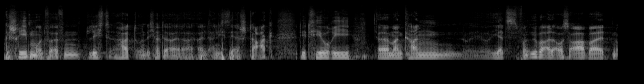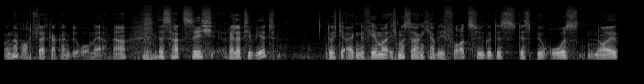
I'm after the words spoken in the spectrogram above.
geschrieben und veröffentlicht hat. Und ich hatte äh, eigentlich sehr stark die Theorie, äh, man kann jetzt von überall aus arbeiten und man braucht vielleicht gar kein Büro mehr. Ja? Mhm. Das hat sich relativiert durch die eigene Firma. Ich muss sagen, ich habe die Vorzüge des, des Büros neu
